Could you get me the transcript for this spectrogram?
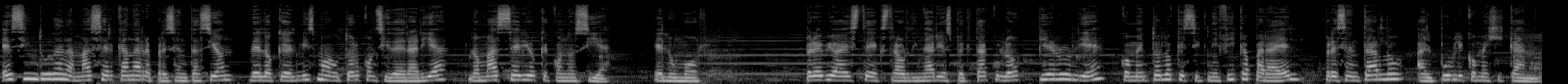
es sin duda la más cercana representación de lo que el mismo autor consideraría lo más serio que conocía, el humor. Previo a este extraordinario espectáculo, Pierre Roulier comentó lo que significa para él presentarlo al público mexicano.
